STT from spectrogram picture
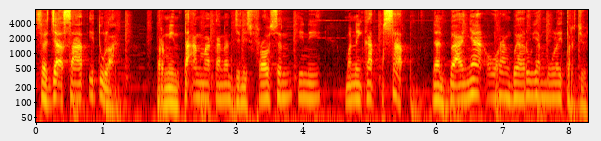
Sejak saat itulah, permintaan makanan jenis frozen ini meningkat pesat dan banyak orang baru yang mulai terjun.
